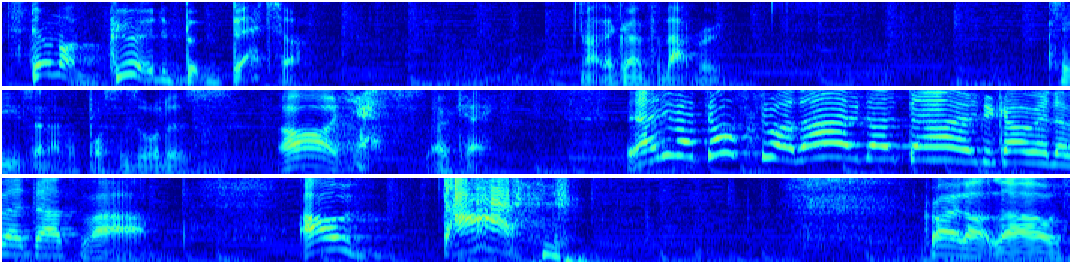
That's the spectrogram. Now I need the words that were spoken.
Still not good, but better. Alright, they're going for that route. Please don't have a boss's orders. Oh, yes. Okay. Ja, nie ma Dusknoir! No, no, no! Can't of a Dusknoir! Oh, ah! Cried out loud.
